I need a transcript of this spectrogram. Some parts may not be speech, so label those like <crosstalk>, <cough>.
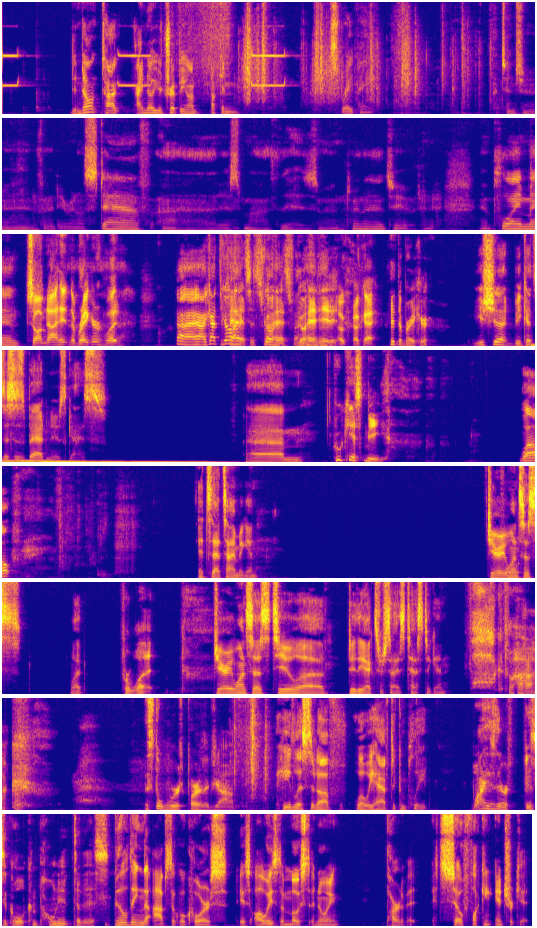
Then don't talk. I know you're tripping on fucking spray paint. Attention, for the rental staff. Uh, this month is to employment. So I'm not hitting the breaker. What? Uh, I got the Go facts. ahead. It's Go fine. ahead. It's fine. Go ahead. Hit it. Okay. Hit the breaker. You should because this is bad news, guys. Um. Who kissed me? Well, it's that time again. Jerry For- wants us. What? For what? Jerry wants us to uh, do the exercise test again. Fuck fuck. That's the worst part of the job. He listed off what we have to complete. Why is there a physical component to this? Building the obstacle course is always the most annoying part of it. It's so fucking intricate.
